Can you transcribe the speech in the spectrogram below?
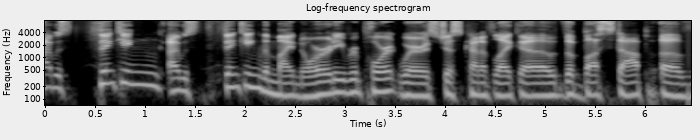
I was thinking, I was thinking the Minority Report, where it's just kind of like uh, the bus stop of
